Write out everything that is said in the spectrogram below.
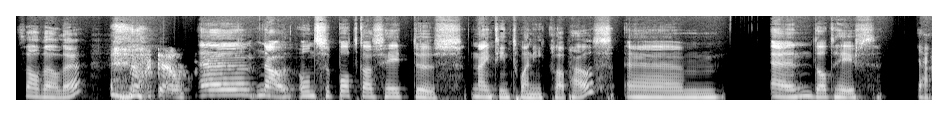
Zal wel, hè? Nou, vertel. Ehm, nou, onze podcast heet dus 1920 Clubhouse. Ehm, en dat heeft ja,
